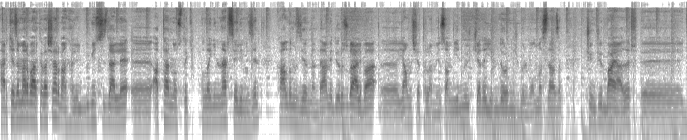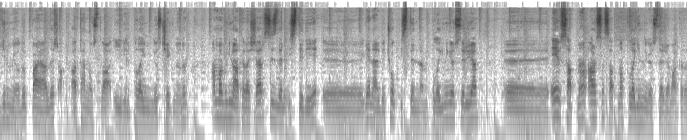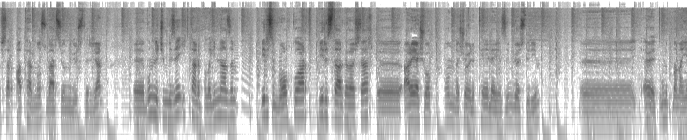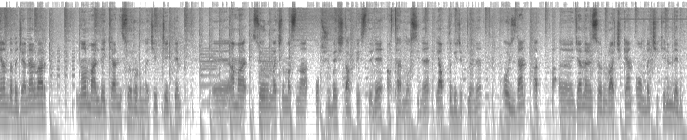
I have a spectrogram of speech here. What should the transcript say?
Herkese merhaba arkadaşlar ben Halil. Bugün sizlerle e, Aternos'taki pluginler serimizin kaldığımız yerinden devam ediyoruz. Galiba e, yanlış hatırlamıyorsam 23 ya da 24. bölüm olması lazım. Çünkü bayağıdır e, girmiyorduk. Bayağıdır Aternos'la ilgili plugin videosu çekmiyordum. Ama bugün arkadaşlar sizlerin istediği e, genelde çok istenilen plugin'i göstereceğim. E, ev satma, arsa satma plugin'ini göstereceğim arkadaşlar. Aternos versiyonunu göstereceğim. Ee, bunun için bize iki tane plugin lazım. Birisi World Guard, birisi de arkadaşlar e, Araya Shop. Onu da şöyle PL yazayım göstereyim. Ee, evet unutmadan yanımda da Caner var. Normalde kendi serverımda çekecektim. Ee, ama serverın açılmasına 35 dakika istedi Aternos yine yaptı gıcıklığını. O yüzden at, e, Caner'in serverı açıkken onu da çekelim dedim.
